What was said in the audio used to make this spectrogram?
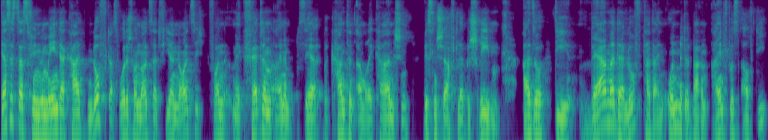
Das ist das Phänomen der kalten Luft. Das wurde schon 1994 von McFadden, einem sehr bekannten amerikanischen Wissenschaftler, beschrieben. Also die Wärme der Luft hat einen unmittelbaren Einfluss auf die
